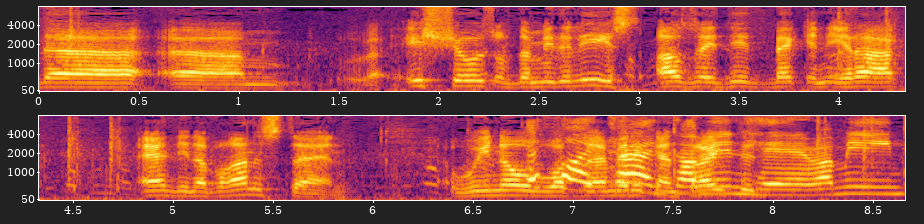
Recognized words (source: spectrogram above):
the um, issues of the Middle East as they did back in Iraq and in Afghanistan. We know if what I the American can come tried in to here, I mean,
